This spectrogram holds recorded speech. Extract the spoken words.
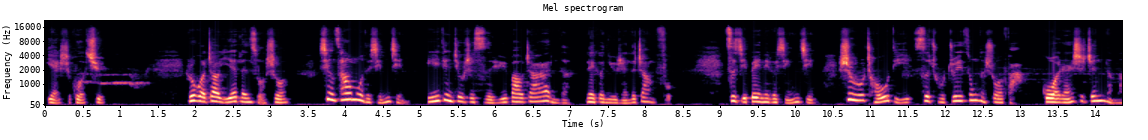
掩饰过去。如果照野本所说，姓仓木的刑警。一定就是死于爆炸案的那个女人的丈夫，自己被那个刑警视如仇敌，四处追踪的说法，果然是真的吗？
